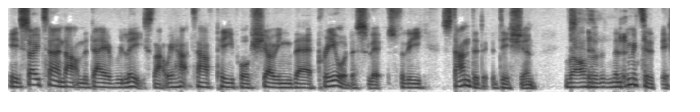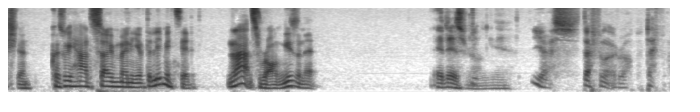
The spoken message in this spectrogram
It so turned out on the day of release that we had to have people showing their pre-order slips for the standard edition rather than the limited edition because we had so many of the limited. And that's wrong, isn't it? It is wrong, yeah. Yes, definitely, Rob. Definitely.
